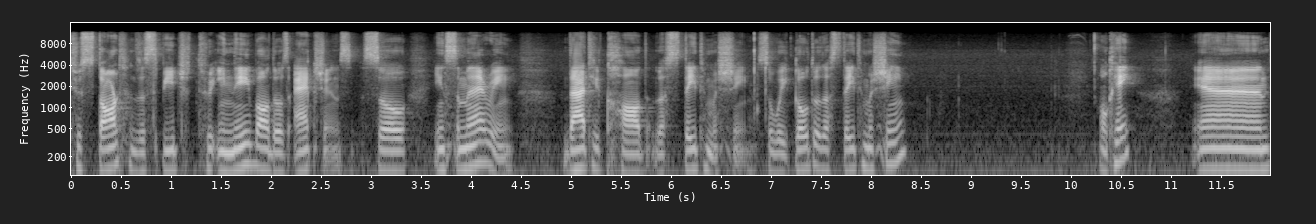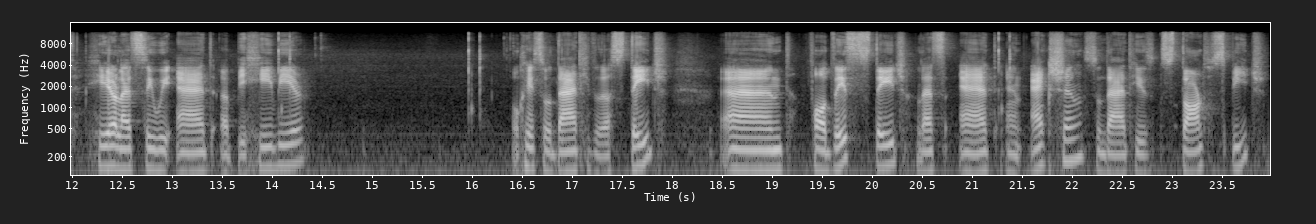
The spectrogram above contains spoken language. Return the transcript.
to start the speech to enable those actions. So in Sumerian, that is called the state machine. So we go to the state machine. Okay, and here let's see we add a behavior. Okay, so that is the stage. And for this stage, let's add an action. So that is start speech.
